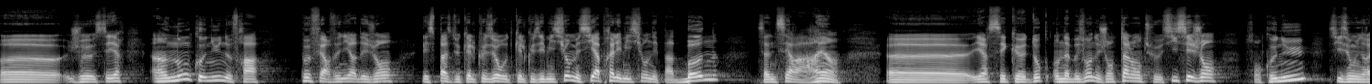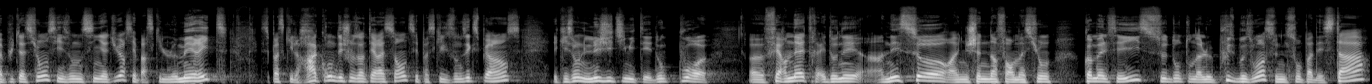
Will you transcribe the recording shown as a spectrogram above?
Euh, c'est-à-dire, un nom connu ne fera, peut faire venir des gens l'espace de quelques heures ou de quelques émissions, mais si après l'émission n'est pas bonne, ça ne sert à rien. Euh, c'est que donc on a besoin de gens talentueux. Si ces gens sont connus, s'ils ont une réputation, s'ils ont une signature, c'est parce qu'ils le méritent, c'est parce qu'ils racontent des choses intéressantes, c'est parce qu'ils ont des expériences et qu'ils ont une légitimité. Donc pour euh, faire naître et donner un essor à une chaîne d'information comme LCI, ce dont on a le plus besoin, ce ne sont pas des stars,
